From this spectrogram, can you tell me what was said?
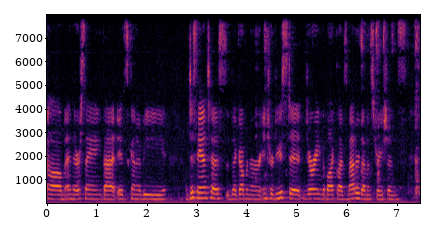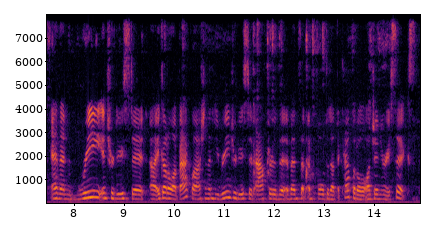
um, and they're saying that it's going to be. DeSantis, the governor, introduced it during the Black Lives Matter demonstrations and then reintroduced it. Uh, it got a lot of backlash, and then he reintroduced it after the events that unfolded at the Capitol on January 6th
